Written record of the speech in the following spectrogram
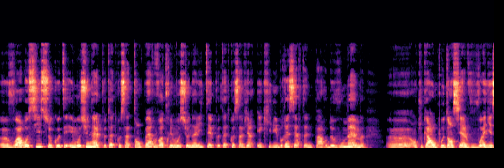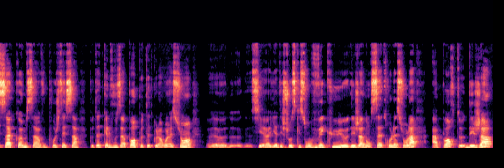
euh, voir aussi ce côté émotionnel. Peut-être que ça tempère votre émotionnalité, peut-être que ça vient équilibrer certaines parts de vous-même. Euh, en tout cas en potentiel, vous voyez ça comme ça, vous projetez ça. Peut-être qu'elle vous apporte, peut-être que la relation, s'il y a des choses qui sont vécues déjà dans cette relation-là, apporte déjà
